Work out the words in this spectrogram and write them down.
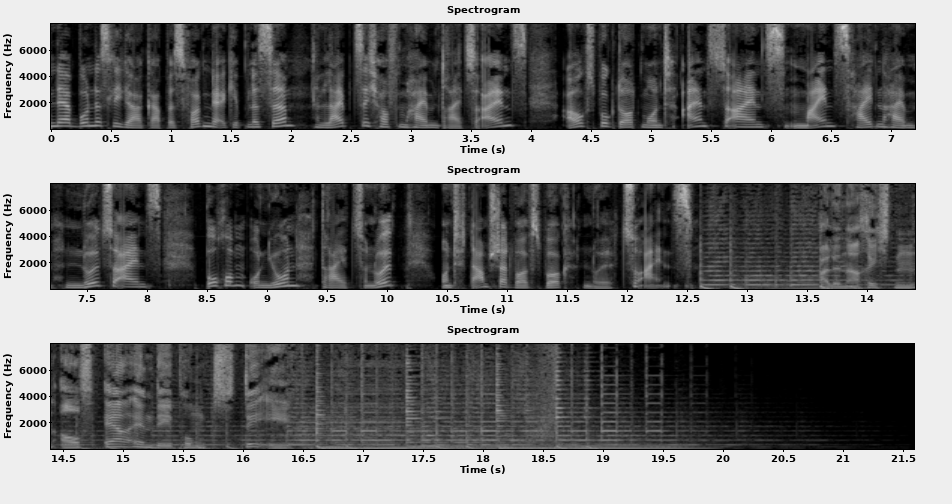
In der Bundesliga gab es folgende Ergebnisse. Leipzig-Hoffenheim 3 zu 1, Augsburg-Dortmund 1 zu 1, Mainz-Heidenheim 0 zu 1, Bochum-Union 3 zu 0 und Darmstadt-Wolfsburg 0 zu 1. Alle Nachrichten auf rnd.de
